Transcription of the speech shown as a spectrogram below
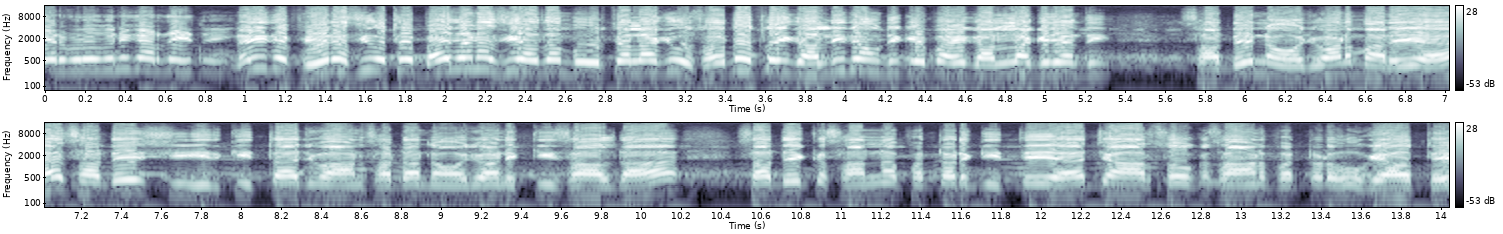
ਫੇਰ ਵਿਰੋਧ ਨਹੀਂ ਕਰਦੇ ਸੀ ਤੁਸੀਂ? ਨਹੀਂ ਤੇ ਫਿਰ ਅਸੀਂ ਉੱਥੇ ਬਹਿ ਜਾਣਾ ਸੀ ਆਪਦਾ ਮੋਰਚਾ ਲਾ ਕੇ। ਹੋ ਸਕਦਾ ਕੋਈ ਗੱਲ ਹੀ ਨਾ ਆਉਂਦੀ ਕਿ ਭਾਵੇਂ ਗੱਲ ਲੱਗ ਜਾਂਦੀ। ਸਾਡੇ ਨੌਜਵਾਨ ਮਾਰੇ ਆ ਸਾਡੇ ਸ਼ਹੀਦ ਕੀਤਾ ਜਵਾਨ ਸਾਡਾ ਨੌਜਵਾਨ 21 ਸਾਲ ਦਾ ਸਾਡੇ ਕਿਸਾਨਾਂ ਫੱਟੜ ਕੀਤੇ ਆ 400 ਕਿਸਾਨ ਫੱਟੜ ਹੋ ਗਿਆ ਉੱਥੇ।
